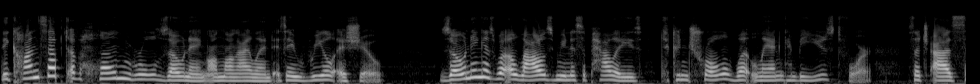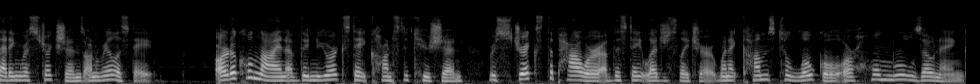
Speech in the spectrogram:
The concept of home rule zoning on Long Island is a real issue. Zoning is what allows municipalities to control what land can be used for, such as setting restrictions on real estate. Article 9 of the New York State Constitution restricts the power of the state legislature when it comes to local or home rule zoning.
